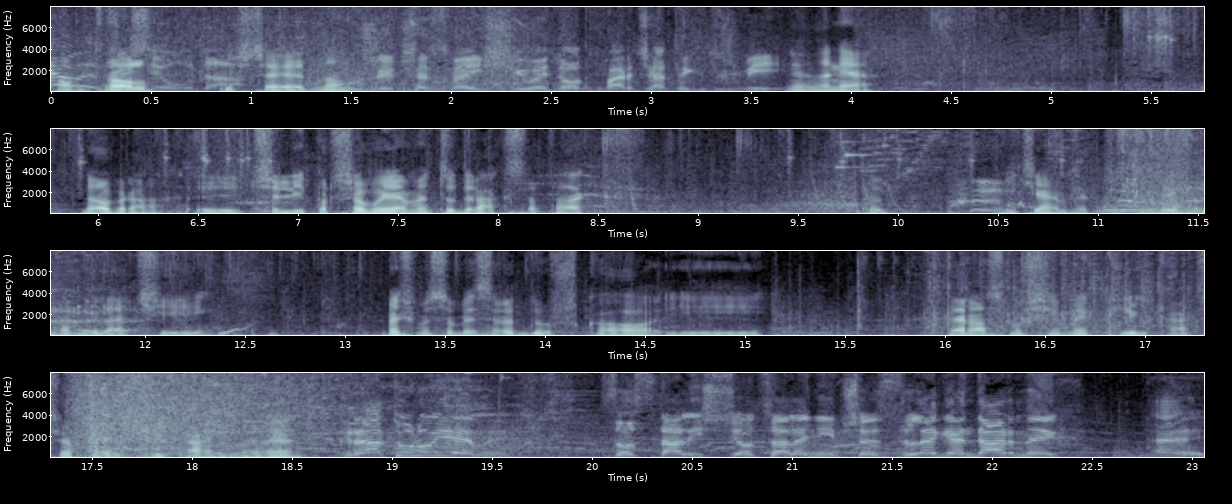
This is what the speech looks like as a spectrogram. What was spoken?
Kontrol. Jeszcze jedno. Nie, no nie. Dobra, y, czyli potrzebujemy tu Draxa, tak? To widziałem, że ktoś tutaj za nami leci. Weźmy sobie serduszko i teraz musimy klikać. Okej, klikajmy. Gratulujemy! Zostaliście ocaleni przez legendarnych... Ej,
